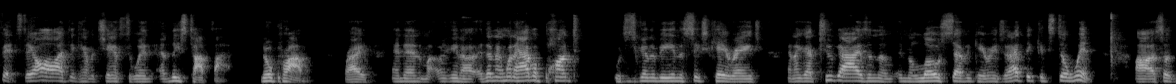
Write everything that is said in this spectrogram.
Fitz. They all I think have a chance to win at least top five, no problem, right? And then you know, and then I'm going to have a punt, which is going to be in the six K range, and I got two guys in the in the low seven K range that I think could still win. Uh, so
